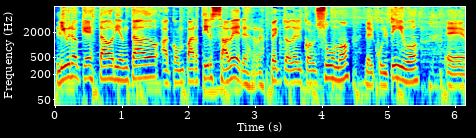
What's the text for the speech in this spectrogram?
libro que está orientado a compartir saberes respecto del consumo, del cultivo, eh,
